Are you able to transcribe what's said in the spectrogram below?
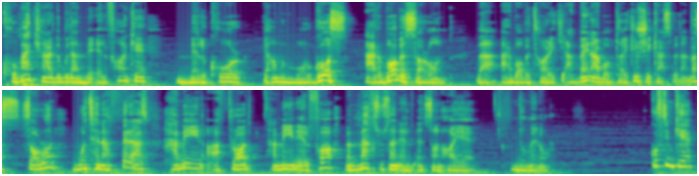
کمک کرده بودن به الف ها که ملکور یا همون مورگوث ارباب سارون و ارباب تاریکی اولین ارباب تاریکی رو شکست بدن. و سارون متنفر از همه این افراد همه این الفا و مخصوصا انسانهای نومنور. گفتیم که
